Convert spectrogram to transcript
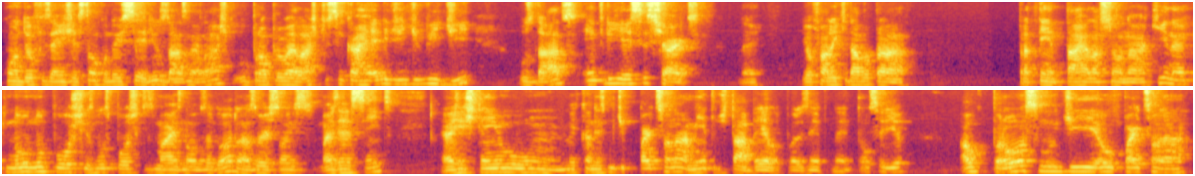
quando eu fizer a ingestão, quando eu inserir os dados no Elastic, o próprio Elastic se encarrega de dividir os dados entre esses charts, né? Eu falei que dava para para tentar relacionar aqui, né? No, no posts, nos posts mais novos agora, nas versões mais recentes, a gente tem um mecanismo de particionamento de tabela, por exemplo, né? Então seria algo próximo de eu particionar,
